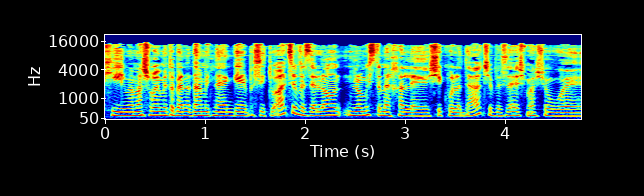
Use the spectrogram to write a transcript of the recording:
כי ממש רואים את הבן אדם מתנהג אה, בסיטואציה, וזה לא, לא מסתמך על אה, שיקול הדעת, שבזה יש משהו אה,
